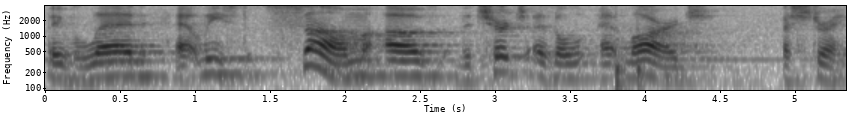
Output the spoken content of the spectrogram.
they've led at least some of the church as a, at large astray.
